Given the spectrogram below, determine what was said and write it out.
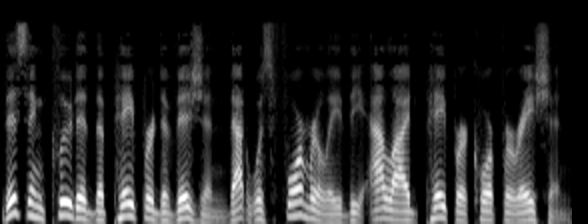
This included the paper division that was formerly the Allied Paper Corporation.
